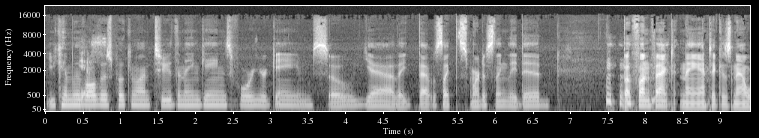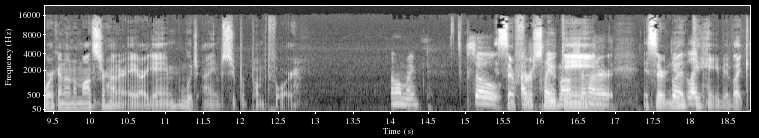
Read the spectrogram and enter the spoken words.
You can move all those Pokemon to the main games for your games. So yeah, they that was like the smartest thing they did. but fun fact, Niantic is now working on a Monster Hunter AR game, which I am super pumped for. Oh my! So It's their first played new Monster game. Hunter. It's their new like, game. and, like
